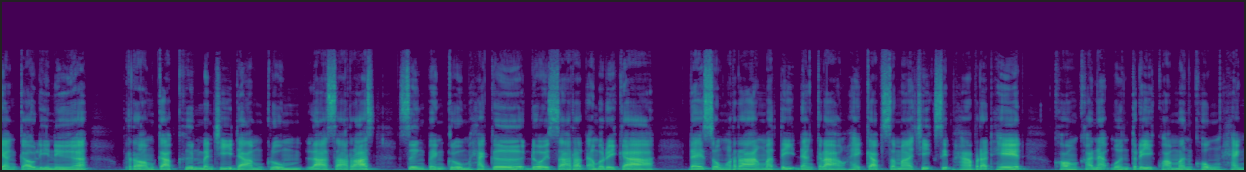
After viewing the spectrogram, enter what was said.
ยังเกาหลีเหนือ พร้อมกับขึ้นบัญชีดำกลุ่มลาซารัส ซึ่งเป็นกลุ่มแฮกเกอร์โดยสหรัฐอเมริกา ได้ส่งร่างมติดังกล่าวให้กับสมาชิก 15 ประเทศ ของคณะมนตรีความมั่นคงแห่ง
